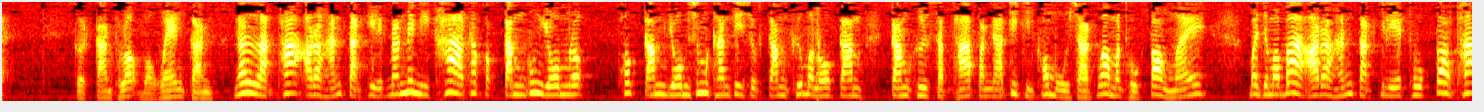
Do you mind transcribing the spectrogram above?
ก เกิดการทะเลาะบอกแว้งกัน นั่นหลักพระอรหันต์ตัดกิเลสมันไม่มีค่าเท่ากับกรรมของโยมหรอกเพราะกรรมโยมสำคัญที่สุดกรรมคือมโนกรรม กรรมคือศรัทธาปัญญาทิฏฐิข้อมูลสัตว์ว่ามันถูกต้องไหม มันจะมาบ้าอารหันตัดกิเลสถูกต้องพระ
